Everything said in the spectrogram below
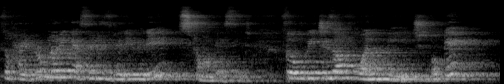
So hydrochloric acid is very very strong acid. So which is of 1 pH. Okay.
